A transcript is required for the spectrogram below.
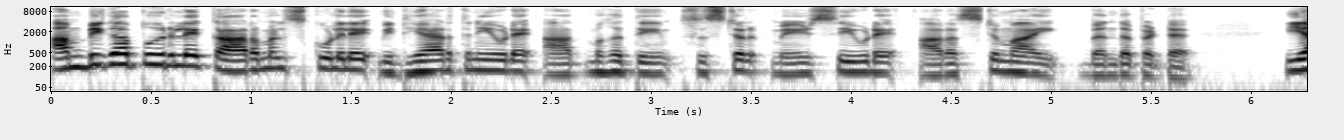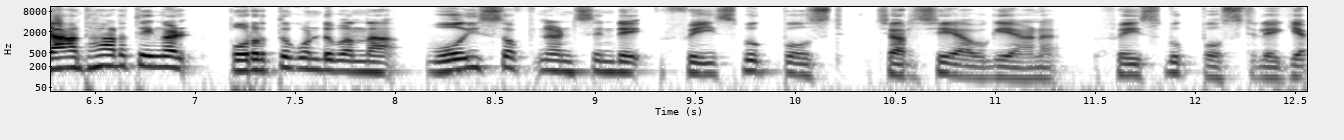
അംബികാപൂരിലെ കാർമൽ സ്കൂളിലെ വിദ്യാർത്ഥിനിയുടെ ആത്മഹത്യയും സിസ്റ്റർ മേഴ്സിയുടെ അറസ്റ്റുമായി ബന്ധപ്പെട്ട് യാഥാർത്ഥ്യങ്ങൾ പുറത്തുകൊണ്ടുവന്ന വോയിസ് ഓഫ് നൺസിന്റെ ഫേസ്ബുക്ക് പോസ്റ്റ് ചർച്ചയാവുകയാണ് ഫേസ്ബുക്ക് പോസ്റ്റിലേക്ക്.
